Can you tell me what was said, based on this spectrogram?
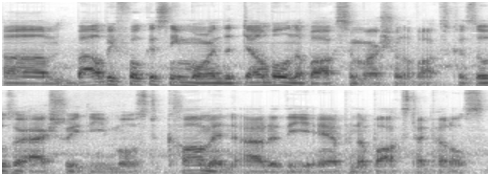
um, but I'll be focusing more on the Dumble in a box and Marshall in a box because those are actually the most common out of the amp in a box type pedals.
